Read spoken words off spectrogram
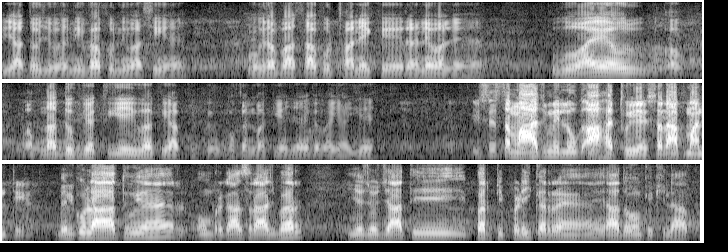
यादव जो है निभापुर निवासी हैं मुगराबाद शाहपुर थाने के रहने वाले हैं। वो आए और अपना दुख व्यक्त ये हुआ कि आपके मुकदमा किया जाएगा। भाई आइए। इससे समाज में लोग आहत हुए हैं सर आप मानते हैं? बिल्कुल आहत हुए हैं ओम प्रकाश राजभर। ये जो जाति पर टिप्पणी कर रहे हैं यादवों के खिलाफ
